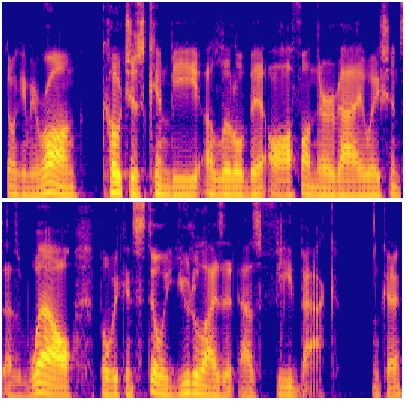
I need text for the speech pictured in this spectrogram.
don't get me wrong coaches can be a little bit off on their evaluations as well but we can still utilize it as feedback okay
